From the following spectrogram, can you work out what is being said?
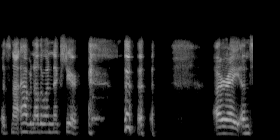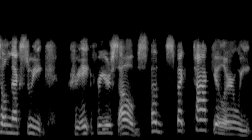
Let's not have another one next year. All right, until next week, create for yourselves a spectacular week.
